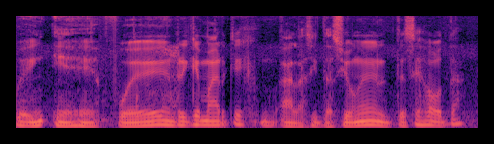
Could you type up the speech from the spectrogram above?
eh, fue Enrique Márquez a la citación en el TCJ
